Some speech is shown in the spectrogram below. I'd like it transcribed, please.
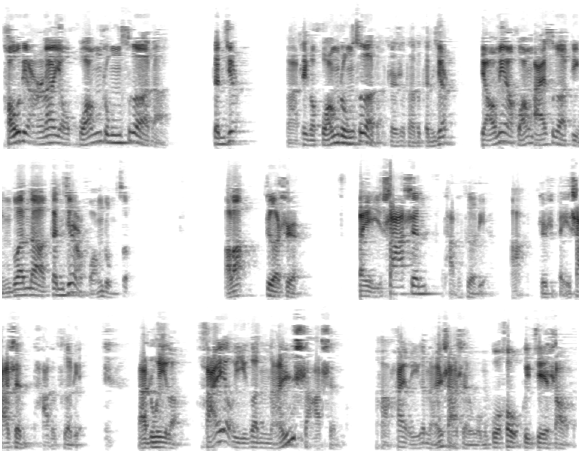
头顶呢有黄棕色的根茎啊，这个黄棕色的这是它的根茎表面黄白色，顶端的根茎黄棕色。好了。这是北沙参它的特点啊，这是北沙参它的特点。大家注意了，还有一个南沙参啊，还有一个南沙参，我们过后会介绍的。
